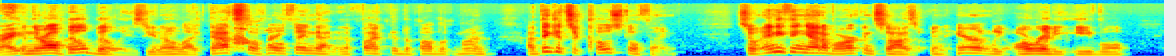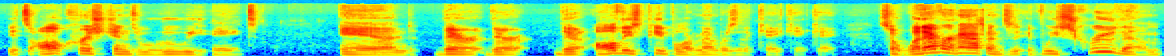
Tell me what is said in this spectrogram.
right? and they're all hillbillies, you know, like that's the whole thing that affected the public mind. I think it's a coastal thing. So anything out of Arkansas is inherently already evil. It's all Christians who we hate, and they're they're they're all these people are members of the KKK. So whatever happens, if we screw them,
